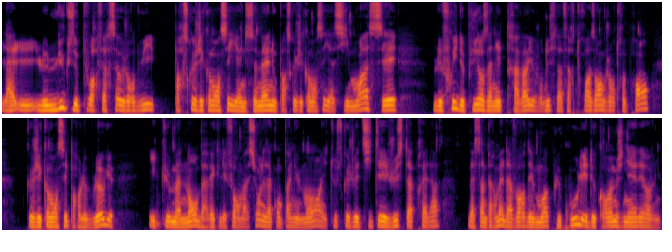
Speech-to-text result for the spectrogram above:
le luxe de pouvoir faire ça aujourd'hui parce que j'ai commencé il y a une semaine ou parce que j'ai commencé il y a six mois. C'est le fruit de plusieurs années de travail. Aujourd'hui, ça va faire trois ans que j'entreprends, que j'ai commencé par le blog et que maintenant, bah, avec les formations, les accompagnements et tout ce que je vais te citer juste après là, bah, ça me permet d'avoir des mois plus cool et de quand même générer des revenus.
